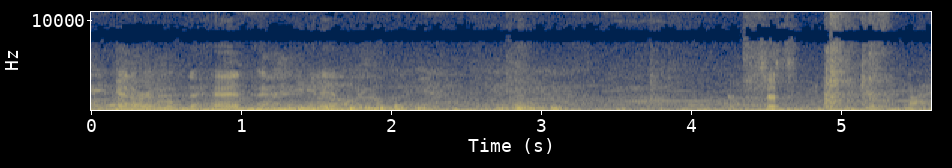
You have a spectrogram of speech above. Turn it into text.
I'm gonna remove the head and eat it. It's just. Bye.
